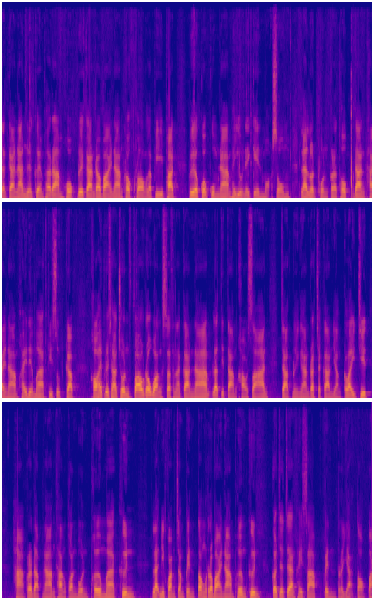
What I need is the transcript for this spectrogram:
จัดการน้ำเหนือเขื่อนพระราม 6 ด้วยการระบายน้ำเข้าคลองและพีพัดเพื่อควบคุมน้ำให้อยู่ในเกณฑ์เหมาะสม และลดผลกระทบด้านท้ายน้ำให้ได้มากที่สุดครับขอให้ประชาชนเฝ้าระวังสถานการณ์น้ำและติดตามข่าวสาร จากหน่วยงานราชการอย่างใกล้ชิด หากระดับน้ำทางตอนบนเพิ่มมากขึ้น และมีความจำเป็นต้องระบายน้ำเพิ่มขึ้น ก็จะแจ้งให้ทราบเป็นระยะต่อไป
